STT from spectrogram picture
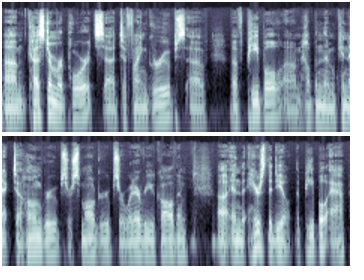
Um, custom reports uh, to find groups of of people, um, helping them connect to home groups or small groups or whatever you call them. Uh, and the, here's the deal: the People app,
